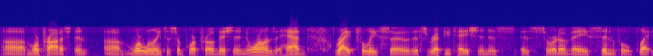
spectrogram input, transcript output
uh, more Protestant, uh, more willing to support prohibition. And New Orleans had, rightfully so, this reputation as as sort of a sinful place,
